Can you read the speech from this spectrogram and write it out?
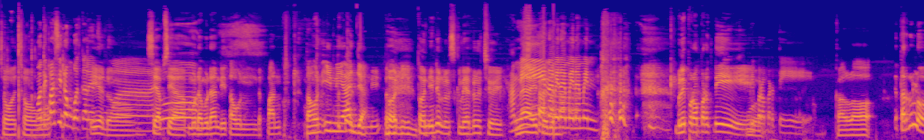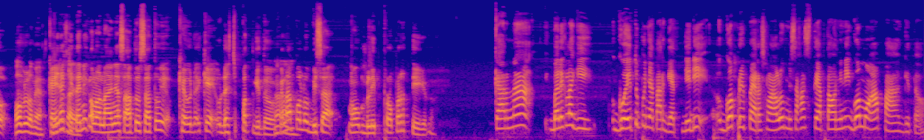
Cowok-cowok. Motivasi dong buat kalian Iya semua. dong. Siap-siap. Mudah-mudahan di tahun depan Tahun ini aja. ini. Tahun ini. tahun ini lulus kuliah dulu cuy. Amin, Nah, itu amin, amin, amin. Beli properti. Beli properti. Kalau Ntar dulu. Oh belum ya? Kayaknya kita ini kalau nanya satu-satu ya kayak udah kayak udah cepet gitu. Ah. Kenapa lo bisa mau beli properti gitu? Karena balik lagi, gue itu punya target. Jadi gue prepare selalu. Misalkan setiap tahun ini gue mau apa gitu.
